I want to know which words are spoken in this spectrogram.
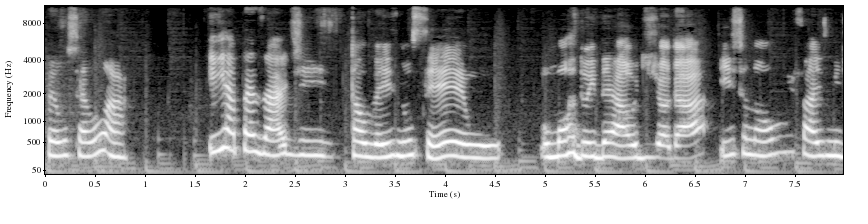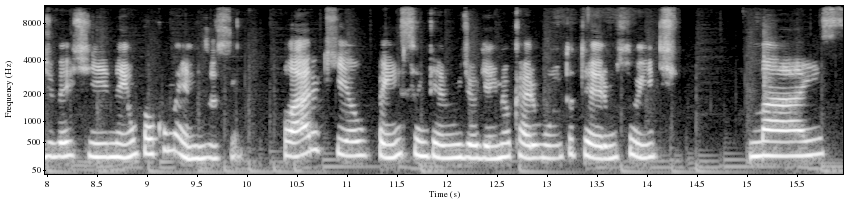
pelo celular. E apesar de talvez não ser o, o modo ideal de jogar, isso não me faz me divertir nem um pouco menos, assim. Claro que eu penso em ter um videogame, eu quero muito ter um Switch, mas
